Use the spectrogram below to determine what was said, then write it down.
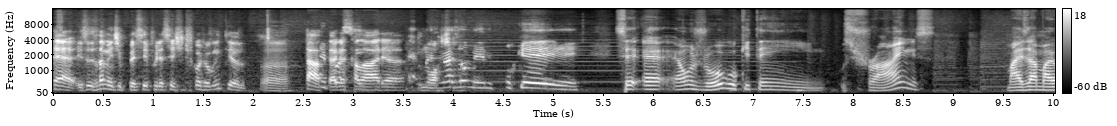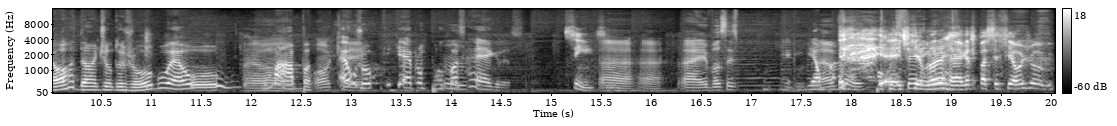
É, isso exatamente, pensei que podia ser o jogo inteiro. Ah, Tá, Tipo pega assim, aquela área do Mas norte. mais ou menos, porque cê- é, é um jogo que tem os shrines, mas a maior dungeon do jogo é o, é o mapa. ok. É um jogo que quebra um pouco Hum. as regras. Sim, sim. Ah, ah. Aí vocês. E é um É, pouco. É, a gente quebrou as regras pra ser fiel ao jogo.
